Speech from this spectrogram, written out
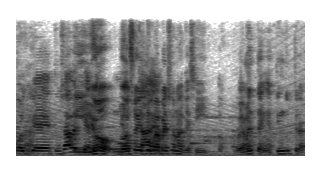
porque tú sabes Y que yo, no- yo soy el tipo de persona que si, obviamente en esta industria,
